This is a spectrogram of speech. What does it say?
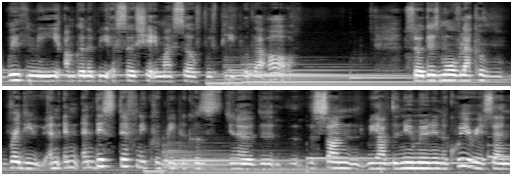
with me i'm going to be associating myself with people that are. So there's more of like a ready and, and and this definitely could be because you know the, the the sun we have the new moon in aquarius and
